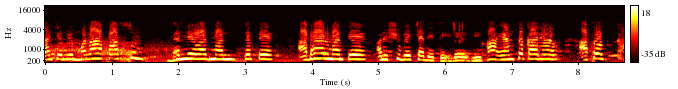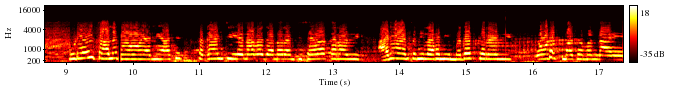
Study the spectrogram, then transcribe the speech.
यांचे मी मनापासून धन्यवाद मान करते आभार मानते आणि शुभेच्छा देते. हा यांचं कार्य असं पुढेही चालत राहावं. यांनी अशी सगळ्यांची येणाऱ्या जाणाऱ्यांची सेवा करावी आणि अडचणीला ह्यांनी मदत करावी. एवढंच माझं म्हणणं आहे.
